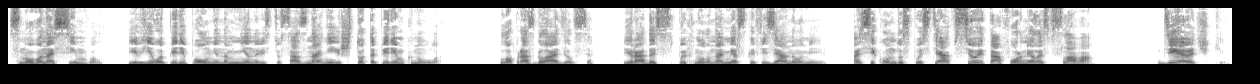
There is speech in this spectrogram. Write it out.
снова на символ, и в его переполненном ненавистью сознании что-то перемкнуло. Лоб разгладился, и радость вспыхнула на мерзкой физиономии, а секунду спустя все это оформилось в слова. «Девочки!»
